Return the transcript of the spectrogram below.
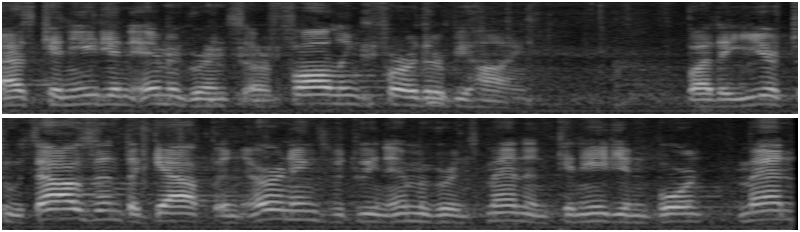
as Canadian immigrants are falling further behind. By the year 2000, the gap in earnings between immigrants men and Canadian-born men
